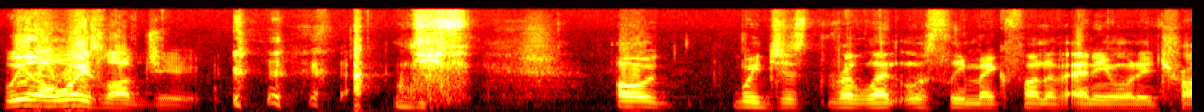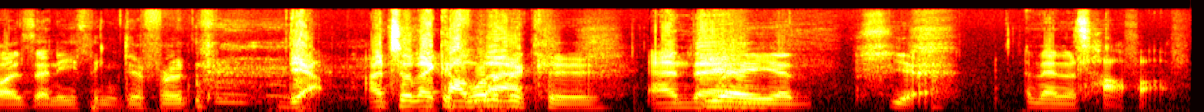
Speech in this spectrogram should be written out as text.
We always loved you. Oh, we just relentlessly make fun of anyone who tries anything different. yeah, until they come back, of the and then yeah, yeah, yeah. and then it's half half.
